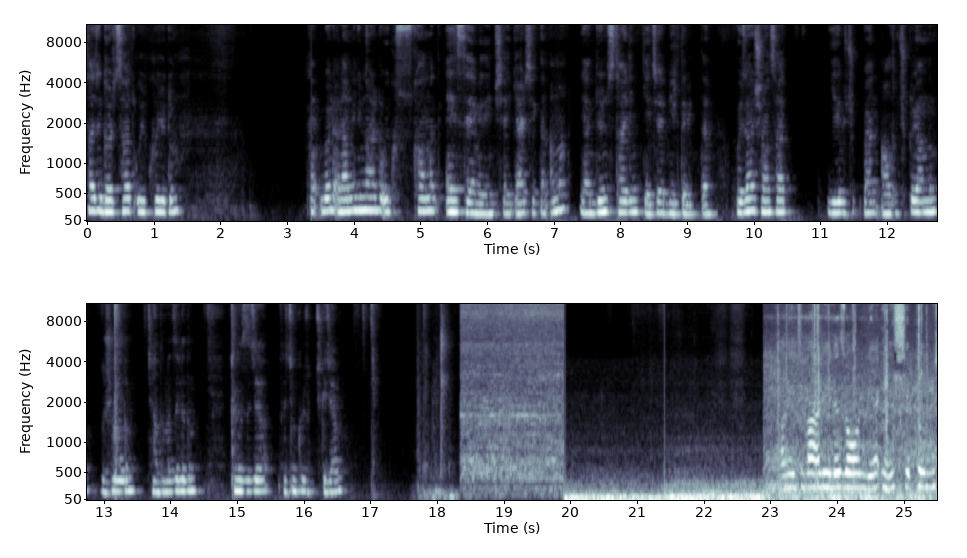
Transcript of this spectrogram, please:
Sadece 4 saat uyku uyudum. Böyle önemli günlerde uykusuz kalmak en sevmediğim şey gerçekten ama yani dün styling gece 1'de bitti. O yüzden şu an saat 7.30 ben 6.30'da uyandım. Duş aldım. Çantamı hazırladım. Şimdi hızlıca saçımı kurutup çıkacağım. An itibariyle Zorlu'ya iniş yapılmış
